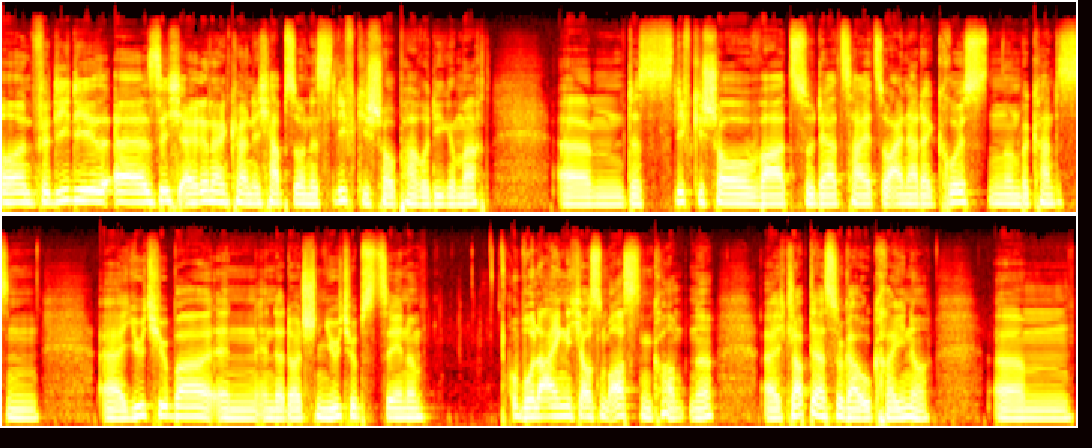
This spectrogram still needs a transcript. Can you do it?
und für die, die äh, sich erinnern können, ich habe so eine Sleevky Show Parodie gemacht. Ähm, das Sleevky Show war zu der Zeit so einer der größten und bekanntesten äh, YouTuber in, in der deutschen YouTube-Szene, obwohl er eigentlich aus dem Osten kommt, ne? Äh, ich glaube, der ist sogar Ukrainer. Ähm,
